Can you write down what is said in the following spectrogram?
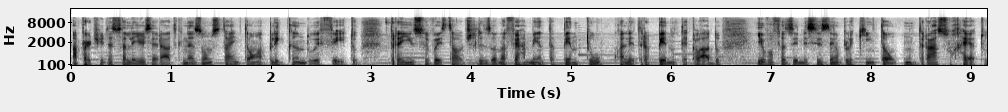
A partir dessa layer zerada que nós vamos estar então aplicando o efeito. Para isso eu vou estar utilizando a ferramenta Pen Tool com a letra P no teclado e eu vou fazer nesse exemplo aqui então um traço reto.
